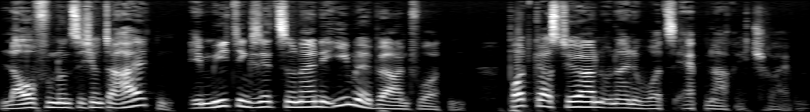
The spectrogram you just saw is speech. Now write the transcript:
laufen und sich unterhalten, im Meeting sitzen und eine E-Mail beantworten, Podcast hören und eine WhatsApp-Nachricht schreiben.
